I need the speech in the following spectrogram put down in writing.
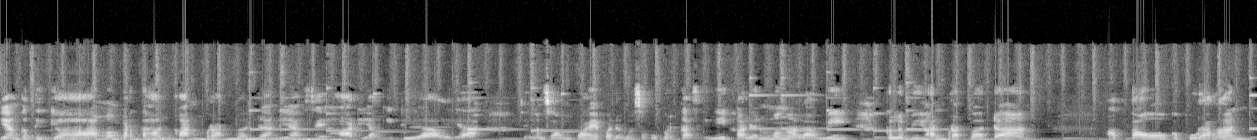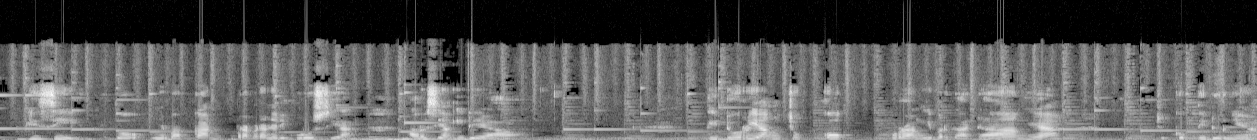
Yang ketiga, mempertahankan berat badan yang sehat, yang ideal ya. Jangan sampai pada masa pubertas ini kalian mengalami kelebihan berat badan atau kekurangan gizi. Itu menyebabkan berat badan jadi kurus ya. Harus yang ideal. Tidur yang cukup, kurangi bergadang ya. Cukup tidurnya.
